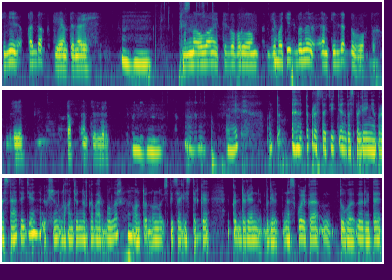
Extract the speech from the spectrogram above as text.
Сини. Мына гепатит билген. Так эмтилдер. Это простатиттен воспаление простаты ден үксүн улахан жоннорга бар болар. Онтон уну специалисттерге көрдөрөн биле насколько туга ырыта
